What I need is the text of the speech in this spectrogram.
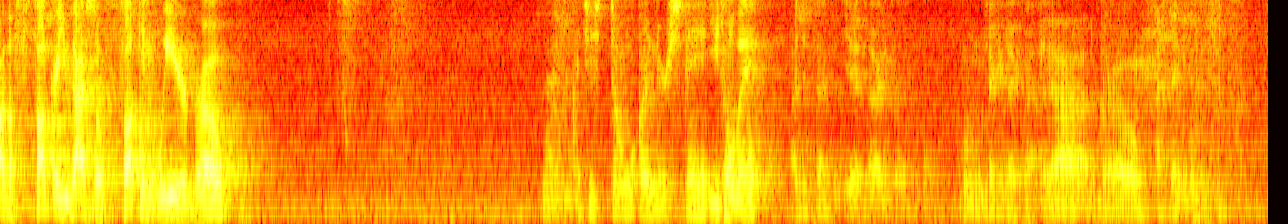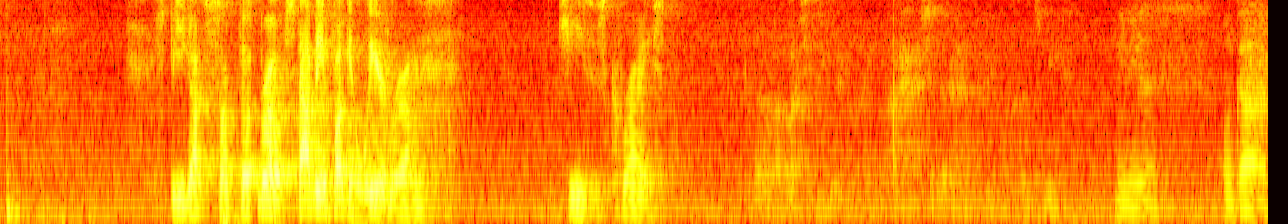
Why the fuck are you guys so fucking weird, bro? I just don't understand. You told Ant? I just sent it. Yes, I already told him. Check your text message. I it. God, bro. I sent you the Speed got sucked up. Bro, stop being fucking weird, bro. Jesus Christ. I'm actually scared. Like, ah, shit never happened. That's me. Me neither. Oh god.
